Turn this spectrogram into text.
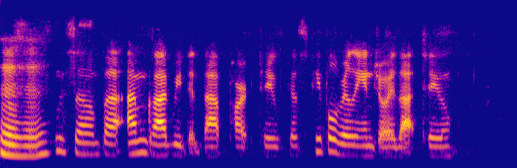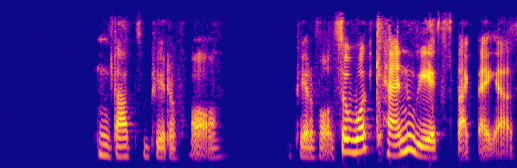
Mm-hmm. So, but I'm glad we did that part too because people really enjoy that too. That's beautiful. Beautiful. So, what can we expect, I guess?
